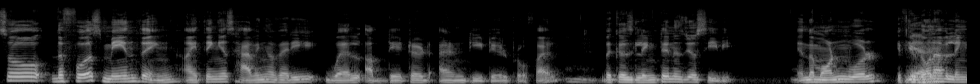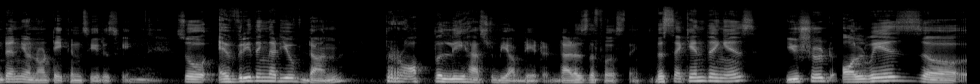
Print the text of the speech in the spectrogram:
So the first main thing I think is having a very well updated and detailed profile mm. because LinkedIn is your CV. In the mm. modern world, if you Yeah. don't have a LinkedIn, you're not taken seriously. Mm. So everything that you've done properly has to be updated. That is the first thing. The second thing is you should always uh,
